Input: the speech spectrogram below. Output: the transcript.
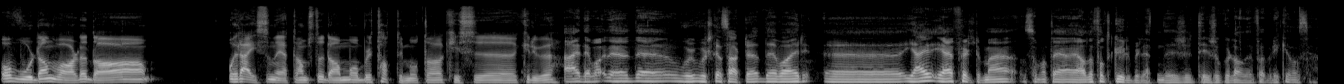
og hvordan var det da å reise ned til Amsterdam og bli tatt imot av Kiss-crewet? Nei, det var, det, det, hvor, hvor skal jeg starte? Det var uh, jeg, jeg følte meg som at jeg, jeg hadde fått gullbilletten til, til sjokoladefabrikken. Altså.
